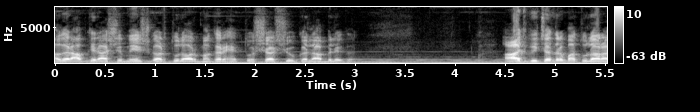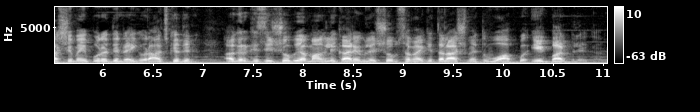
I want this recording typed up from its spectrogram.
अगर आपकी राशि मेषकर तुला और मकर है तो शश योग का लाभ मिलेगा। आज भी चंद्रमा तुला राशि में ही पूरे दिन रहेगी और आज के दिन अगर किसी शुभ या मांगलिक कार्य के लिए शुभ समय की तलाश में तो वो आपको एक बार मिलेगा।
